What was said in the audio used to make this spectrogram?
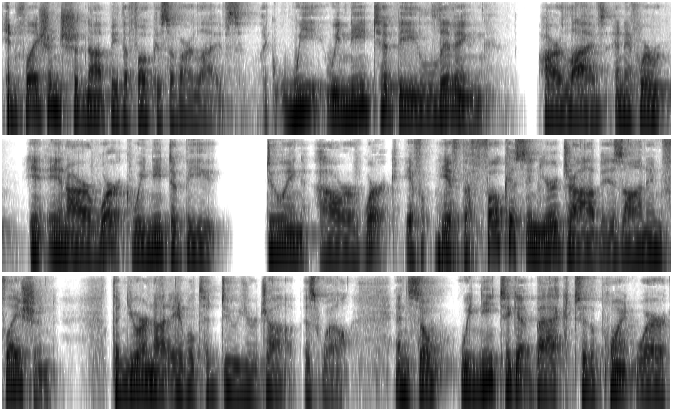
inflation should not be the focus of our lives. Like we we need to be living our lives, and if we're in, in our work, we need to be doing our work. If if the focus in your job is on inflation, then you are not able to do your job as well. And so we need to get back to the point where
